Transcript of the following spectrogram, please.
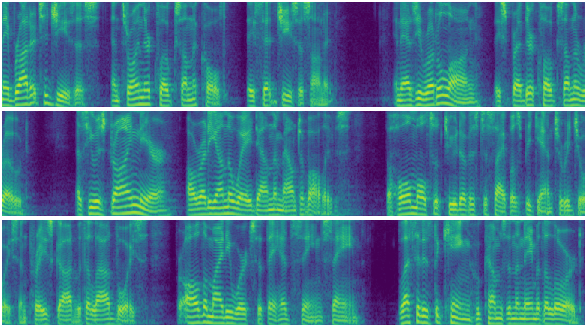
they brought it to Jesus, and throwing their cloaks on the colt, they set Jesus on it. And as he rode along, they spread their cloaks on the road. As he was drawing near, already on the way down the Mount of Olives, the whole multitude of his disciples began to rejoice and praise God with a loud voice for all the mighty works that they had seen, saying, Blessed is the King who comes in the name of the Lord.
